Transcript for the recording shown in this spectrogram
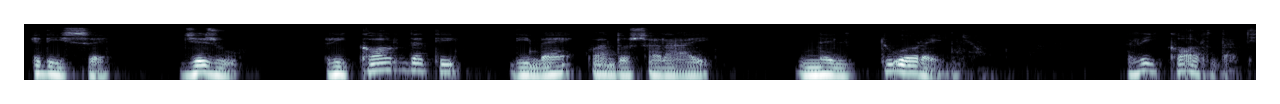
e disse, Gesù, ricordati di me quando sarai nel tuo regno. Ricordati,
